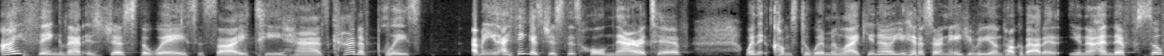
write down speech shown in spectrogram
I think that is just the way society has kind of placed I mean, I think it's just this whole narrative when it comes to women, like, you know, you hit a certain age, you really don't talk about it, you know, and they're so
